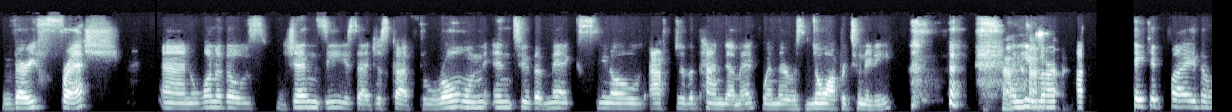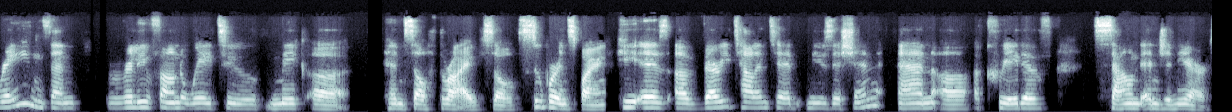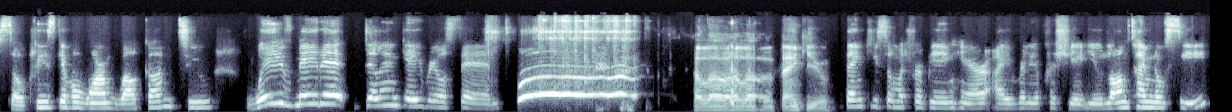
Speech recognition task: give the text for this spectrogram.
very fresh, and one of those Gen Zs that just got thrown into the mix, you know, after the pandemic when there was no opportunity. and he learned how to take it by the reins and really found a way to make uh, himself thrive. So super inspiring. He is a very talented musician and a, a creative sound engineer. So please give a warm welcome to Wave Made It, Dylan Gabrielson. hello, hello. Thank you. Thank you so much for being here. I really appreciate you. Long time no see.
